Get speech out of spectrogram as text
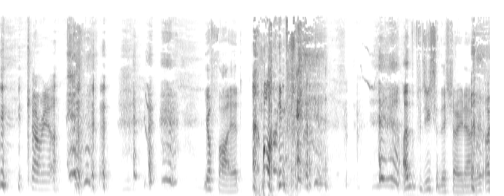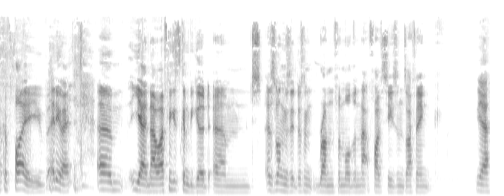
Carry on. You're fired. I'm the producer of this show now. I could fire you. But anyway, um, yeah, no, I think it's going to be good. Um, as long as it doesn't run for more than that five seasons, I think. Yeah.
